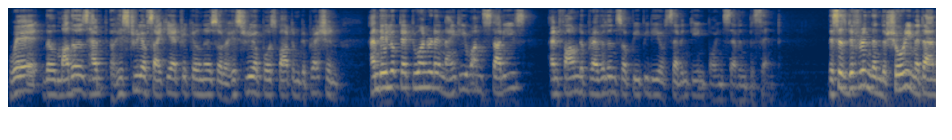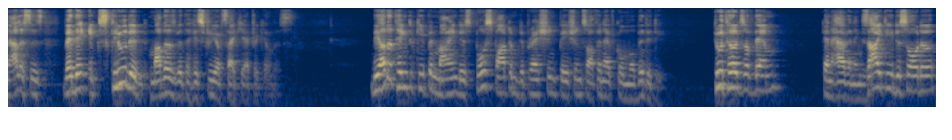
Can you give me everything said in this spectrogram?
where the mothers had a history of psychiatric illness or a history of postpartum depression, and they looked at 291 studies and found a prevalence of PPD of 17.7%. This is different than the Shorey meta-analysis where they excluded mothers with a history of psychiatric illness. The other thing to keep in mind is postpartum depression patients often have comorbidity. Two-thirds of them can have an anxiety disorder,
